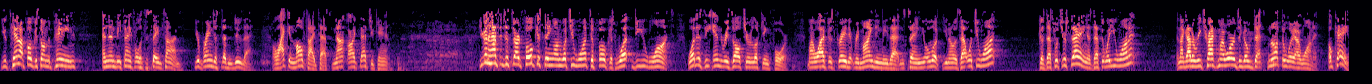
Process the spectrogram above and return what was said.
You cannot focus on the pain and then be thankful at the same time. Your brain just doesn't do that. Oh, I can multitask. Not like that, you can't. You're going to have to just start focusing on what you want to focus. What do you want? What is the end result you're looking for? My wife is great at reminding me that and saying, "You know, look, you know, is that what you want? Because that's what you're saying. Is that the way you want it?" And I got to retract my words and go, "That's not the way I want it." Okay,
